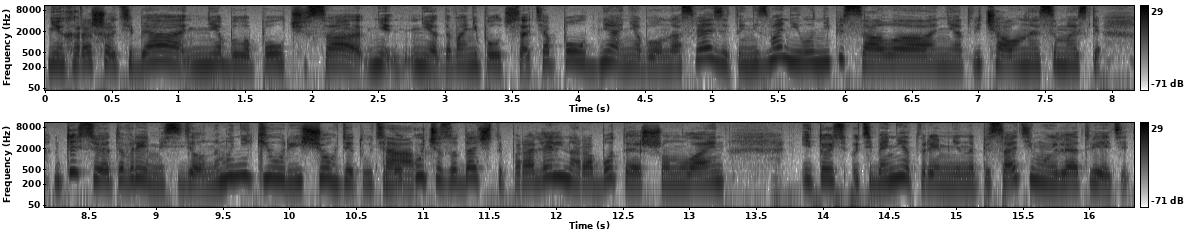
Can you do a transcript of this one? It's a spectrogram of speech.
Не, хорошо, тебя не было полчаса, не, не, давай не полчаса, тебя полдня не было на связи, ты не звонила, не писала, не отвечала на смс Ну, ты все это время сидела на маникюре, еще где-то, у тебя Так. куча задач, ты параллельно работаешь онлайн, и то есть у тебя нет времени написать ему или ответить.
